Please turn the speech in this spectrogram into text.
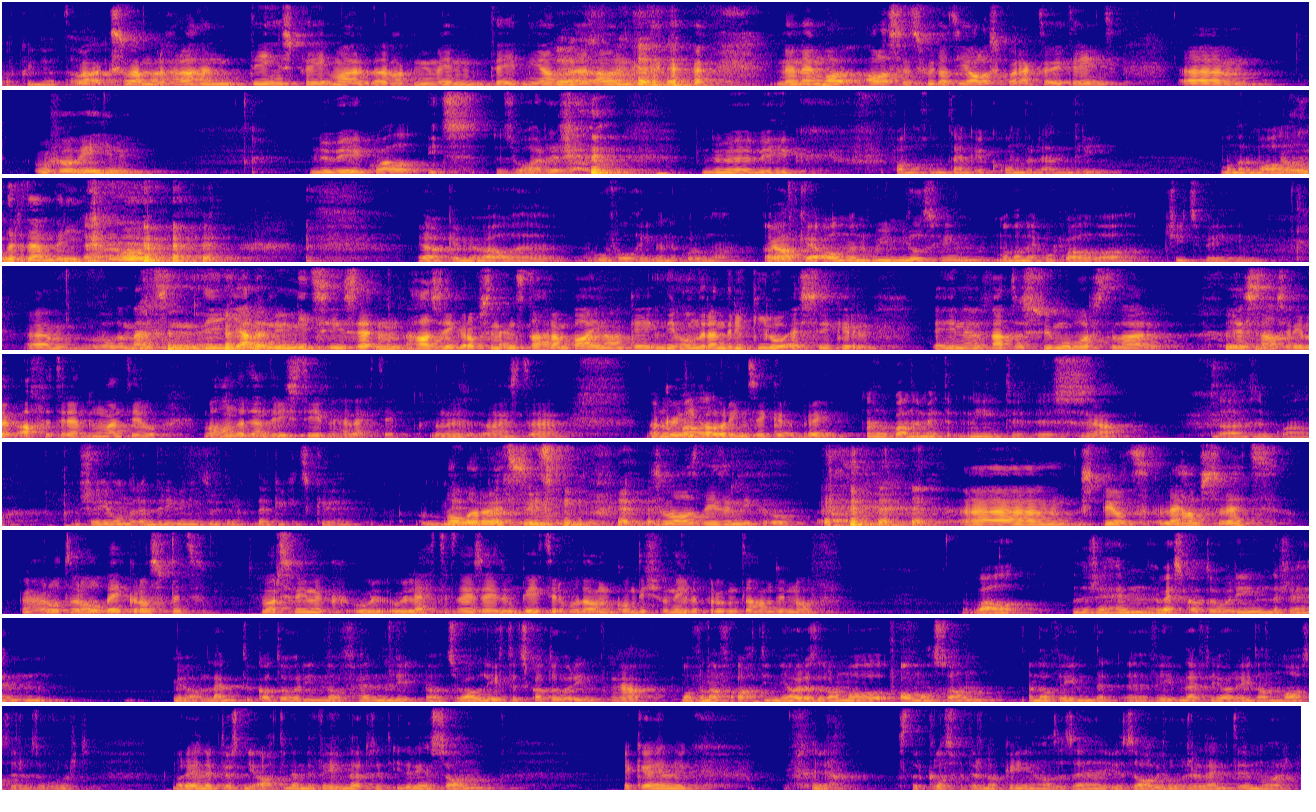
ik weet niet of dat... Wel, ik zou hem er graag in tegenspreken, maar daar ga ik nu mijn tijd niet aan. Ja. eh, aan. nee, nee, maar alles is goed dat hij alles correct uitrekent. Ehm, hoeveel weeg je nu? Nu weeg ik wel iets zwaarder. nu eh, weeg ik vanochtend denk ik 103. Maar normaal... 103. Wow. Ja, ik heb me wel eh goed volgegeten in de corona. Ja. Ik heb al mijn goede meals gegeten, maar dan heb ik ook wel wat cheats bij. Ehm, voor de mensen die Jelle nu niet zien zitten, ga zeker op zijn Instagram pagina gaan kijken. Die 103 kilo is zeker geen vette sumo-worstelaar. Hij is zelfs redelijk afgetraind momenteel. Maar 103 is stevig gewicht. Hè. Dan, is, dan, is het, eh, dan kun je die calorieën zeker gebruiken. En ook wel een meter 90, dus Ja. dat is ook wel... Als je 103 weegt, zou je er denk ik iets Uitzien. Zoals deze micro. Ehm, speelt lichaamsgewicht een grote rol bij CrossFit? Waarschijnlijk, hoe, hoe lichter dat je bent, hoe beter voor dan conditionele proeven te gaan doen? Of? Wel, er zijn geen gewichtscategorieën, er zijn geen ja, lengtecategorieën of geen le- ja, het zijn wel leeftijdscategorieën. Ja. Maar vanaf 18 jaar is het allemaal, allemaal samen. En dan 35, eh, 35 jaar heb je dan master enzovoort. Maar eigenlijk tussen die 18 en de 35 zit iedereen samen. Ik eigenlijk, ja, als er crossfitters naar kijken, gaan ze zeggen, je zal weer over de lengte, maar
